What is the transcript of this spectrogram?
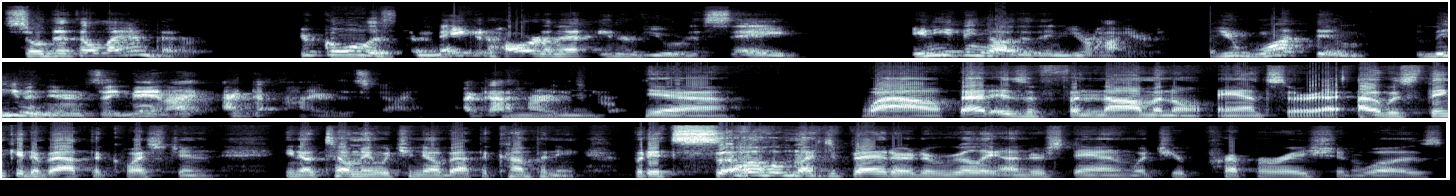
so that they'll land better. Your goal is to make it hard on that interviewer to say anything other than you're hired. You want them to leave in there and say, man, I, I got to hire this guy. I got to hire this mm, girl. Yeah. Wow, that is a phenomenal answer. I, I, was thinking about the question, you know, tell me what you know about the company, but it's so much better to really understand what your preparation was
